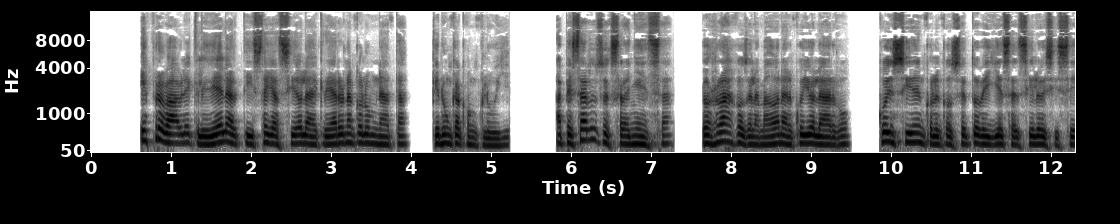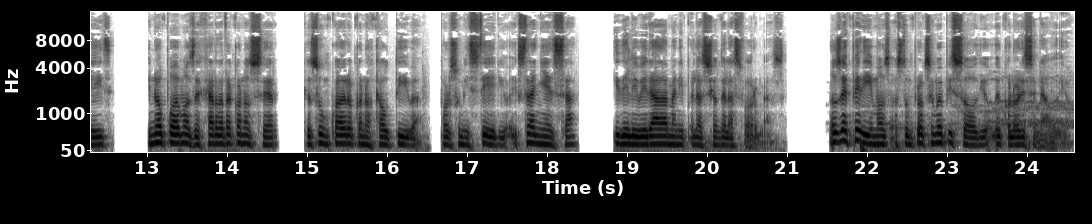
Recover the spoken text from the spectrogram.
Es probable que la idea del artista haya sido la de crear una columnata que nunca concluye. A pesar de su extrañeza, los rasgos de la Madonna al cuello largo coinciden con el concepto de belleza del siglo XVI y no podemos dejar de reconocer que es un cuadro que nos cautiva por su misterio, extrañeza y deliberada manipulación de las formas. Nos despedimos hasta un próximo episodio de Colores en Audio.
